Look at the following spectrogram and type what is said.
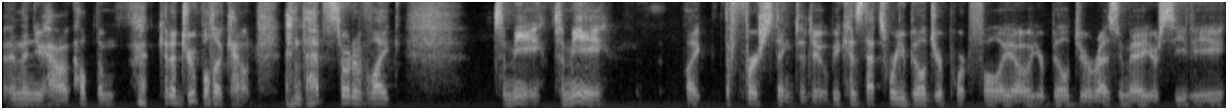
And then you help them get a Drupal account. And that's sort of like, to me, to me, like the first thing to do because that's where you build your portfolio, you build your resume, your CV.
